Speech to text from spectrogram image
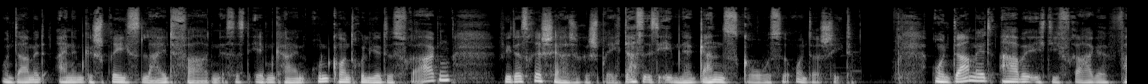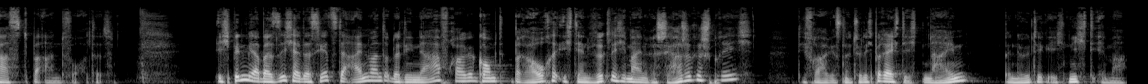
und damit einem Gesprächsleitfaden. Es ist eben kein unkontrolliertes Fragen wie das Recherchegespräch. Das ist eben der ganz große Unterschied. Und damit habe ich die Frage fast beantwortet. Ich bin mir aber sicher, dass jetzt der Einwand oder die Nachfrage kommt, brauche ich denn wirklich immer ein Recherchegespräch? Die Frage ist natürlich berechtigt. Nein, benötige ich nicht immer.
